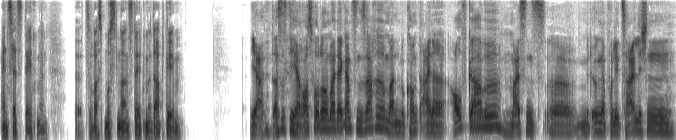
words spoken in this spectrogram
Einzelstatement? Zu was mussten da ein Statement abgeben? Ja, das ist die Herausforderung bei der ganzen Sache. Man bekommt eine Aufgabe, meistens äh, mit irgendeiner polizeilichen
